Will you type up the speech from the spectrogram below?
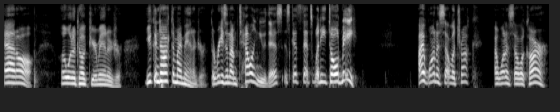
at all. I want to talk to your manager. You can talk to my manager. The reason I'm telling you this is because that's what he told me. I want to sell a truck. I want to sell a car.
